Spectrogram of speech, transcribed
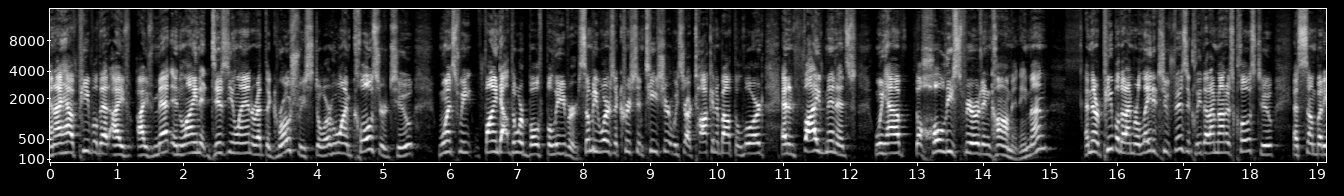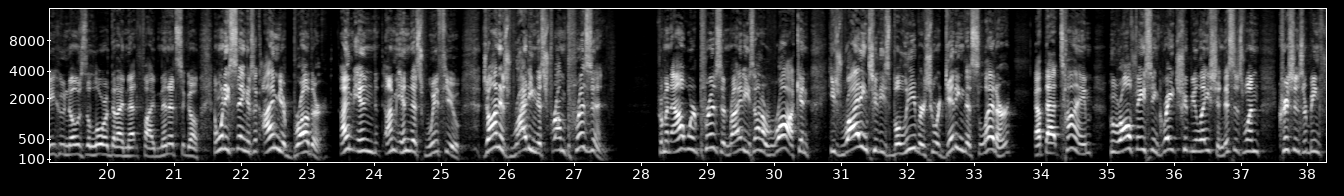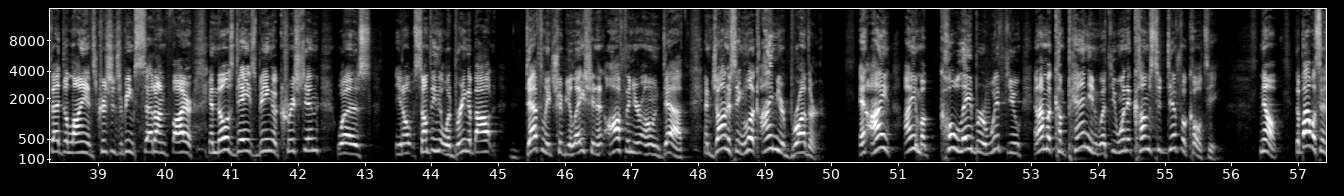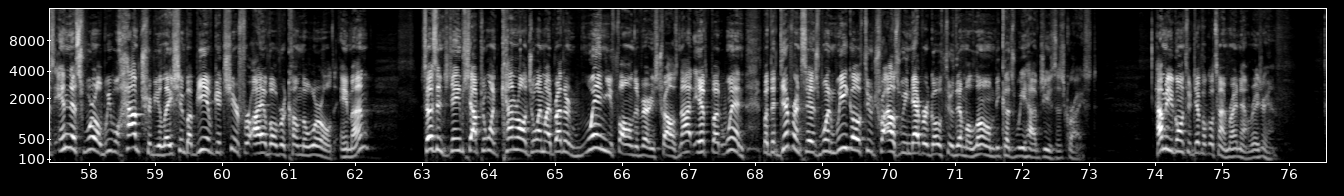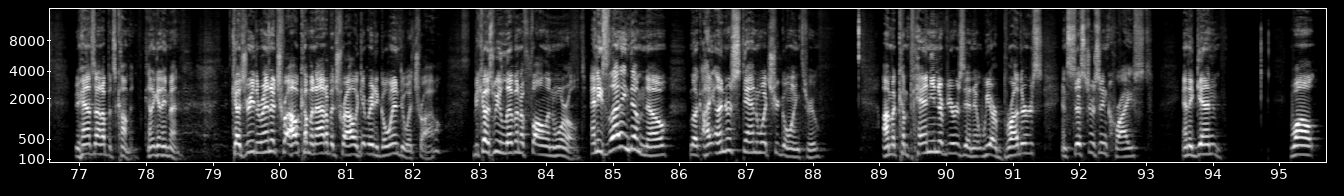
and I have people that I've, I've met in line at Disneyland or at the grocery store who I'm closer to once we find out that we're both believers. Somebody wears a Christian t shirt, we start talking about the Lord, and in five minutes, we have the Holy Spirit in common. Amen? And there are people that I'm related to physically that I'm not as close to as somebody who knows the Lord that I met five minutes ago. And what he's saying is, like, I'm your brother. I'm in, I'm in this with you. John is writing this from prison, from an outward prison, right? He's on a rock and he's writing to these believers who are getting this letter at that time who were all facing great tribulation. This is when Christians are being fed to lions, Christians are being set on fire. In those days, being a Christian was, you know, something that would bring about definitely tribulation and often your own death. And John is saying, Look, I'm your brother. And I, I am a co laborer with you, and I'm a companion with you when it comes to difficulty. Now, the Bible says, In this world we will have tribulation, but be of good cheer, for I have overcome the world. Amen? It says in James chapter 1, Count it all joy, my brethren, when you fall into various trials. Not if, but when. But the difference is when we go through trials, we never go through them alone because we have Jesus Christ. How many of you going through difficult time right now? Raise your hand. If your hand's not up, it's coming. Can I get amen? Because you're either in a trial, coming out of a trial, or get ready to go into a trial. Because we live in a fallen world. And he's letting them know look, I understand what you're going through. I'm a companion of yours in it. We are brothers and sisters in Christ. And again, while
